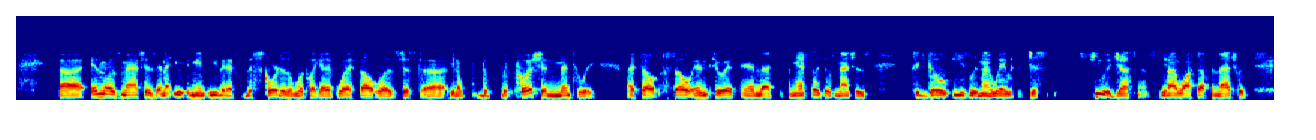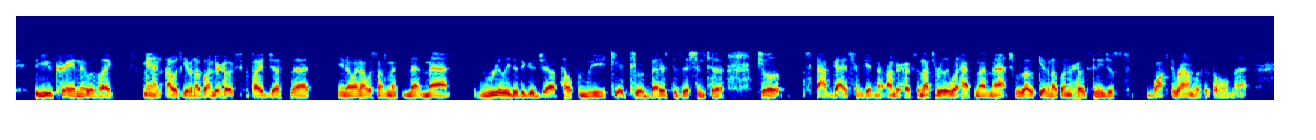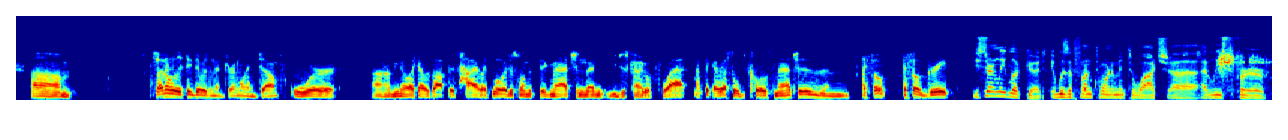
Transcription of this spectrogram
uh, in those matches. And I, I mean, even if the score doesn't look like it, what I felt was just, uh, you know, the, the push and mentally, I felt so into it. And that, I mean, I feel like those matches could go easily my way with just few adjustments. You know, I walked off the match with the Ukraine. And it was like, man, I was giving up underhooks. If I adjust that, you know, and that was something that, that Matt really did a good job helping me get to a better position to to stop guys from getting underhooks. And that's really what happened that match was I was giving up underhooks and he just walked around with it the whole mat. Um, so I don't really think there was an adrenaline dump or um, you know, like I was off this high, like, whoa, I just won this big match, and then you just kind of go flat. I think I wrestled close matches, and I felt I felt great. you certainly looked good it was a fun tournament to watch uh, at least for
